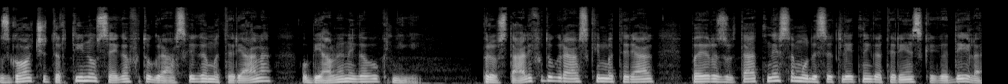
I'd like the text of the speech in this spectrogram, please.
zgolj četrtino vsega fotografskega materijala, objavljenega v knjigi. Preostali fotografski material pa je rezultat ne samo desetletnega terenskega dela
